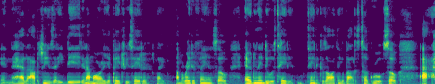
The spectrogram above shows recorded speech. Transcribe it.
and had the opportunities that he did. And I'm already a Patriots hater. Like I'm a Raider fan, so everything they do is tainted, tainted. Because all I think about is Tuck rule. So I,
